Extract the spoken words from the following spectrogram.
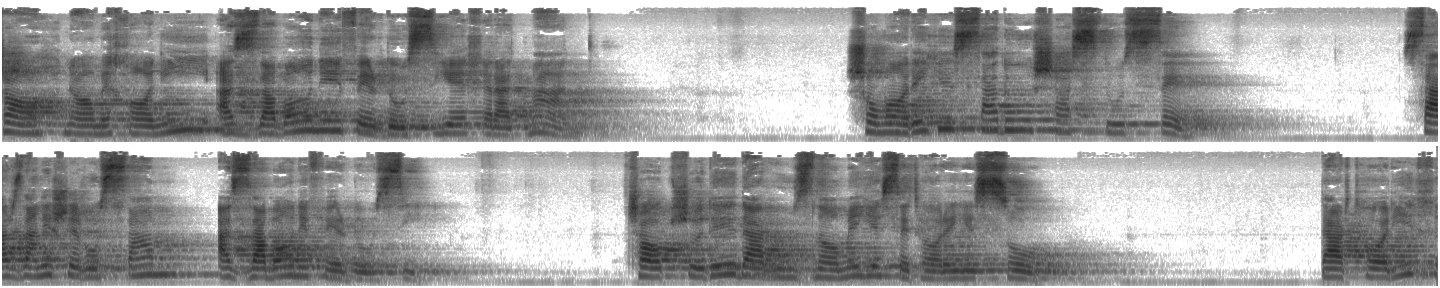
شاهنامه خانی از زبان فردوسی خردمند. شماره 163 سرزنش رستم از زبان فردوسی. چاپ شده در روزنامه ستاره صبح. در تاریخ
